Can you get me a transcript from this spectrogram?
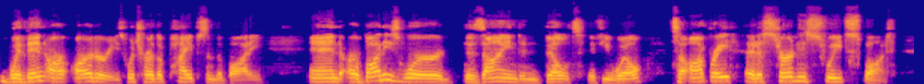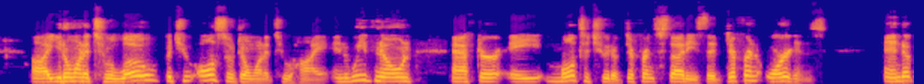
within our arteries, which are the pipes in the body. And our bodies were designed and built, if you will, to operate at a certain sweet spot. Uh, you don't want it too low, but you also don't want it too high. And we've known after a multitude of different studies that different organs end up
